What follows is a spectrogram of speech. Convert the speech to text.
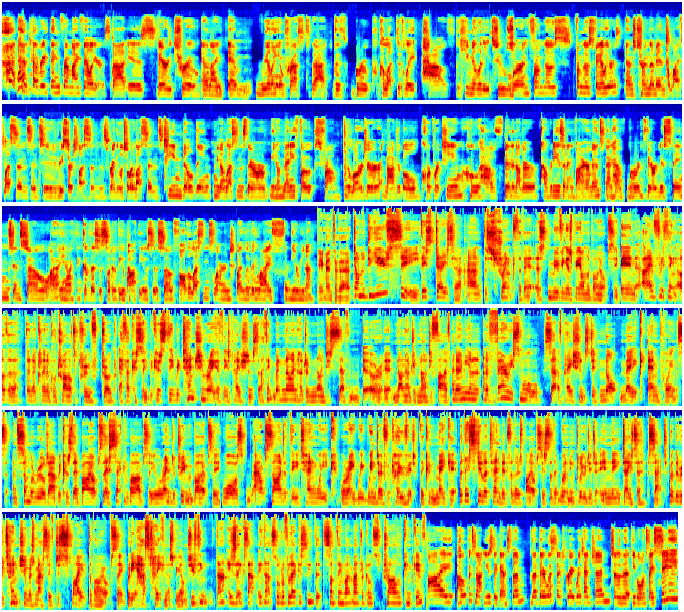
and everything from my failures. That is very true. And I am really impressed that this group collectively have the humility to learn from those from those failures and turn them into life lessons, into research lessons, regulatory lessons, team building, you know, lessons. There are, you know, many folks from the larger Madrigal corporate team who have been in other companies and environments and have learned various things. And so, uh, you know, I think of this as sort of the apotheosis of all the lessons learned by living life in the arena. Amen to that. Donna, do you see this data and the strength of it as moving us beyond the biopsy in everything other than a clinical trial to prove drug efficacy? Because the retention rate of these patients, I think, were 997 uh, or uh, 995, and only a, and a very small set of patients did not make endpoints, and some were ruled out because their biopsy, their second biopsy or end of treatment biopsy, was outside of the 10 week or 8 week window for COVID. They couldn't make it, but they still attended for those biopsies, so they weren't included in the data set. But the retention was massive despite the biopsy, but it has taken us beyond. Do you think that is exactly that sort of legacy that something like Madrigal's trial can give? I hope it's not used against them that there was such great retention so that people won't say,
